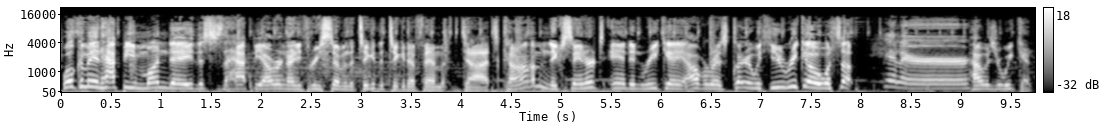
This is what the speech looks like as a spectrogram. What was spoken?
Welcome in. Happy Monday. This is the Happy Hour 93.7 The Ticket, theticketfm.com. Nick Sainert and Enrique Alvarez Clary with you. Rico, what's up? Hello. How was your weekend?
